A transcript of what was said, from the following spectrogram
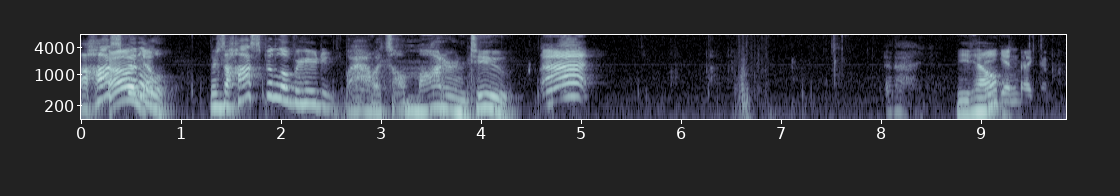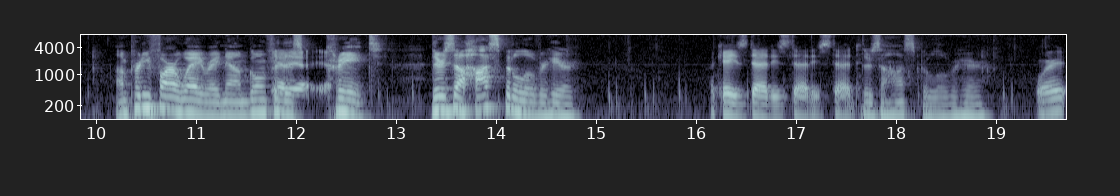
a hospital." There's a hospital over here, dude. Wow, it's all modern too. Ah! Need Are you help? getting back up? I'm pretty far away right now. I'm going for Yeah, this yeah, yeah. crate. There's a hospital over here. Okay, he's dead. He's dead. He's dead. There's a hospital over here. Where?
